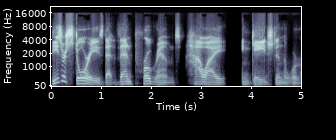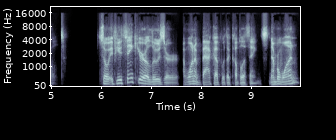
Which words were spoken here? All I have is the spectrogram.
These are stories that then programmed how I engaged in the world. So if you think you're a loser, I want to back up with a couple of things. Number one,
